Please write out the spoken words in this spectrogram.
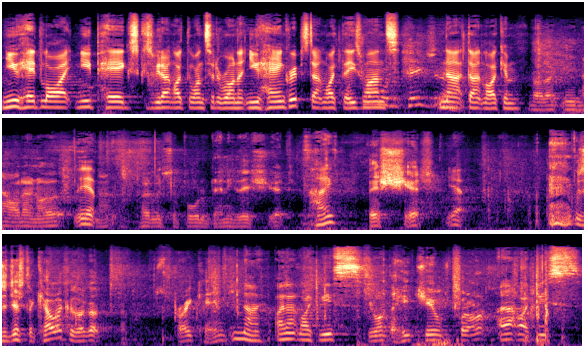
New headlight, new pegs because we don't like the ones that are on it. New hand grips, don't like these ones. the pegs, eh? isn't No, don't like them. Right, yeah, no, I don't know it. Yep. No, totally supportive, Danny. They're shit. Hey? They're shit. Yeah. Was it just the colour? Because I got spray cans. No, I don't like this. Do you want the heat shields put on it? I don't like this.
